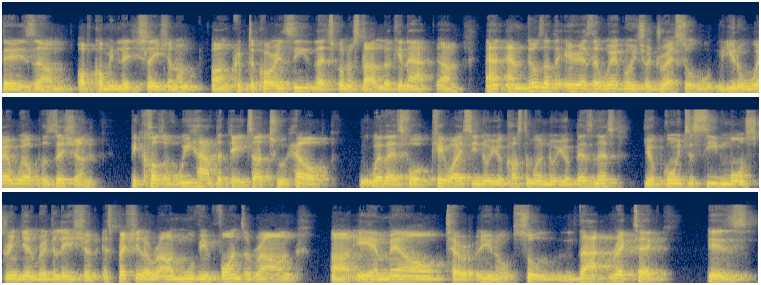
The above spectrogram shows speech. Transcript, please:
there is um, upcoming legislation on, on cryptocurrency that's going to start looking at, um, and, and, those are the areas that we're going to address. So, you know, we're well positioned because of we have the data to help, whether it's for KYC, know your customer, know your business. You're going to see more stringent regulation, especially around moving funds around uh, AML, you know. So that RegTech is,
